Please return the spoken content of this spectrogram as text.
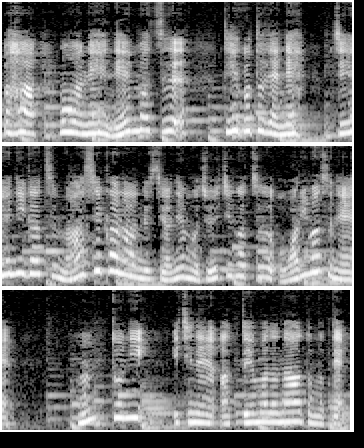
ああ、もうね、年末ということでね、12月間近なんですよね。もう11月終わりますね。本当に1年あっという間だなと思って、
